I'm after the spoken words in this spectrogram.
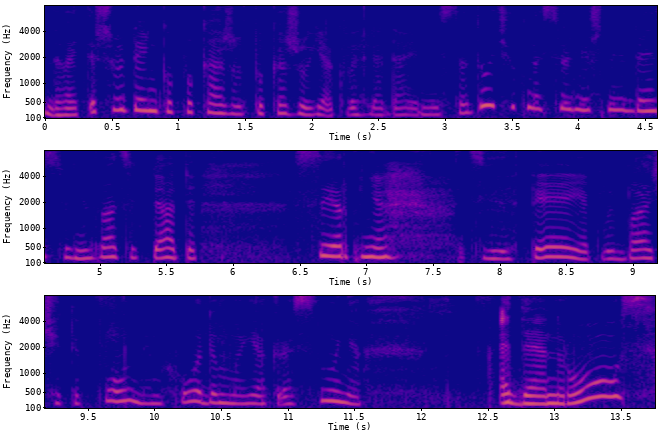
Давайте швиденько покажу, покажу, як виглядає мій садочок на сьогоднішній день. Сьогодні 25 серпня. Цвіте, як ви бачите, повним ходом моя красуня. Еден Роуз.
